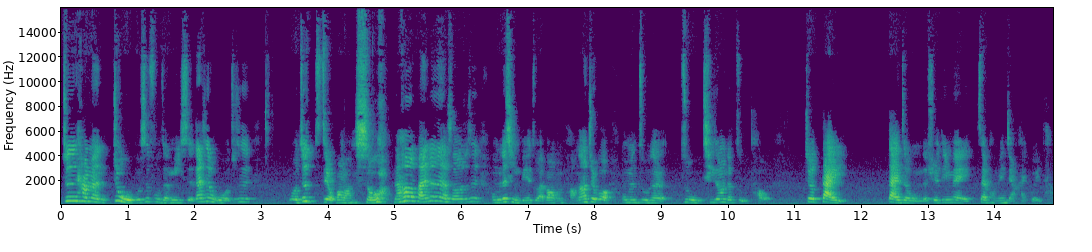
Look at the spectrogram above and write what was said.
就是他们，就我不是负责密室，但是我就是我就只有帮忙收。然后反正就那个时候，就是我们就请别组来帮我们跑，然后结果我们组的组其中一个组头就带带着我们的学弟妹在旁边讲海龟汤，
